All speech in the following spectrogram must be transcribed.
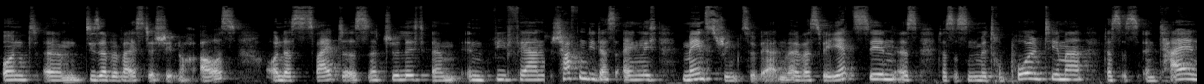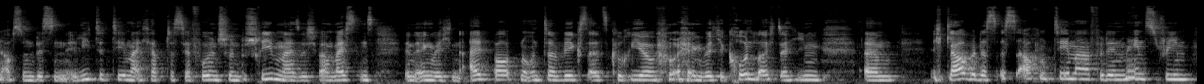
Und ähm, dieser Beweis, der steht noch aus. Und das Zweite ist natürlich, ähm, inwiefern schaffen die das eigentlich, Mainstream zu werden? Weil was wir jetzt sehen, ist, das ist ein Metropolenthema, das ist in Teilen auch so ein bisschen ein Elite-Thema. Ich habe das ja vorhin schon beschrieben. Also ich war meistens in irgendwelchen Altbauten unterwegs als Kurier, wo irgendwelche Kronleuchter hingen. Ähm, ich glaube, das ist auch ein Thema für den Mainstream,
